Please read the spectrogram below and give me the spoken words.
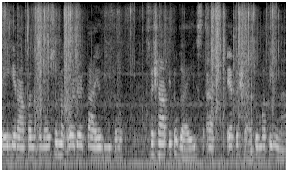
Nahihirapan ako na. So, nag-order tayo dito sa Shopee to guys. At eto siya, dumating na.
